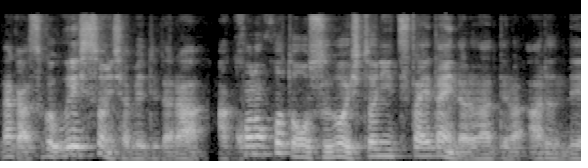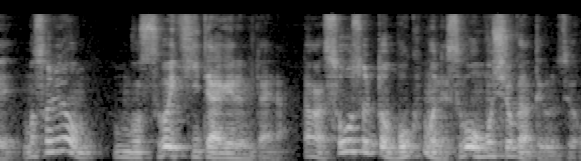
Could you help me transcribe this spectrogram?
なんかすごい嬉しそうに喋ってたらあこのことをすごい人に伝えたいんだろうなっていうのはあるんでもうそれをもうすごい聞いてあげるみたいな。だからそうすると僕もねすごい面白くなってくるんですよ。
